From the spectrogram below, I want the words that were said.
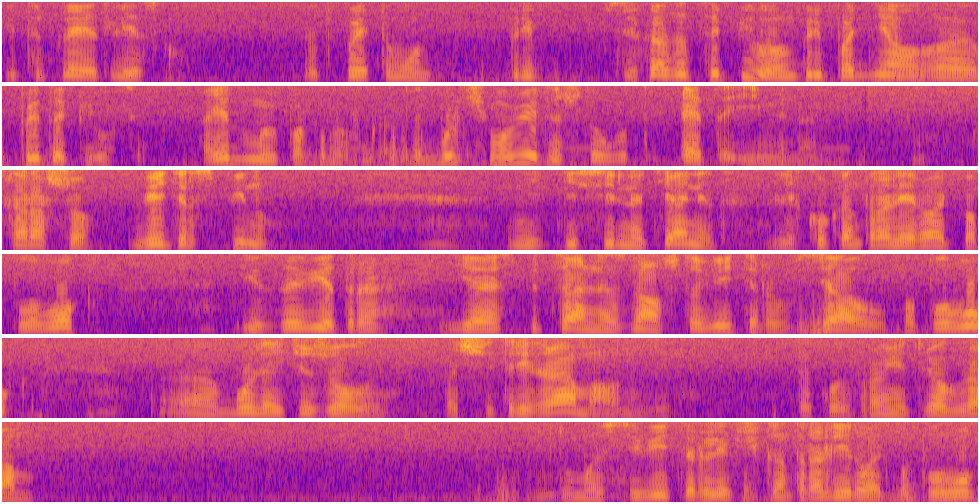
и цепляет леску. И вот поэтому он при слегка зацепило, он приподнял, э, притопился. А я думаю поклевка. Я больше чем уверен, что вот это именно. Хорошо, ветер в спину, не, не сильно тянет, легко контролировать поплавок. Из-за ветра я специально знал, что ветер, взял поплавок э, более тяжелый, почти 3 грамма он такой, в районе 3 грамм. Думаю, если ветер, легче контролировать поплавок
